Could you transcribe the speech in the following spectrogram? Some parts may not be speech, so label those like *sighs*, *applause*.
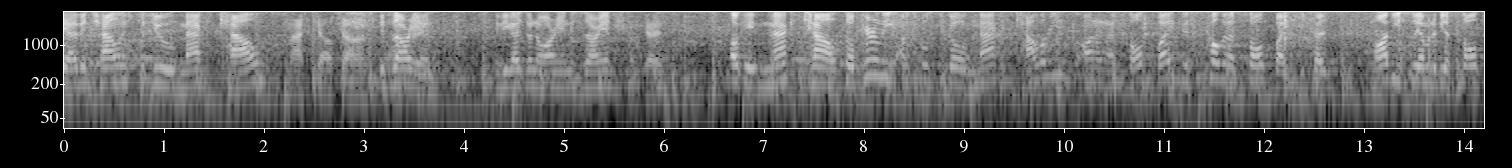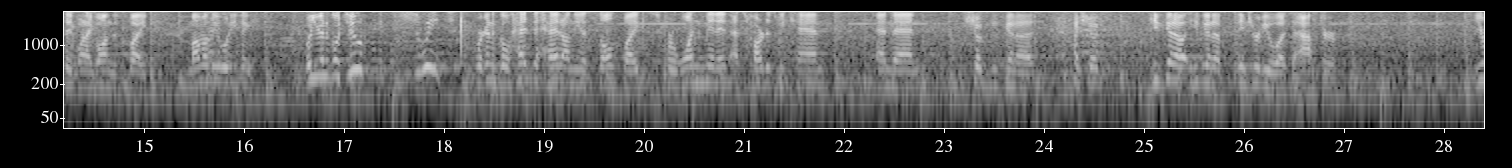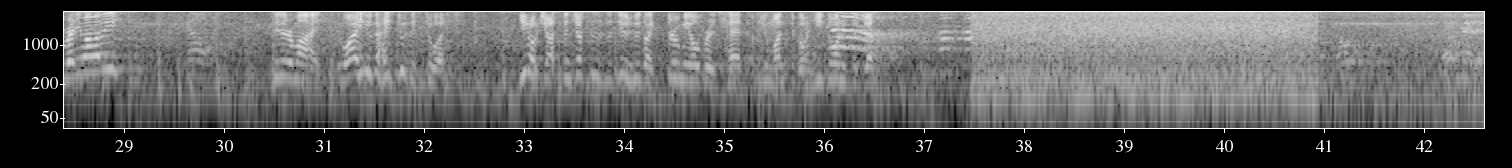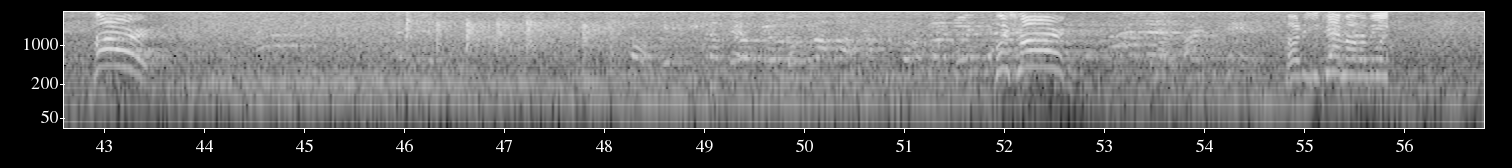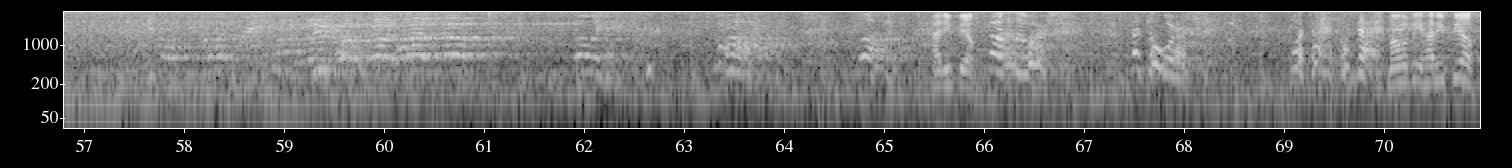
Okay, I've been challenged to do max cals. Max Cal Challenge. This is Aryan. If you guys don't know Aryan, this is Aryan. What's up, guys? Okay, max cal. So apparently I'm supposed to go max calories on an assault bike. This is called an assault bike because obviously I'm gonna be assaulted when I go on this bike. Mama B, what do you think? Oh, you're gonna go too? Sweet! We're gonna go head to head on the assault bikes for one minute as hard as we can. And then Shugs is gonna, *laughs* hi Shugs. He's gonna, he's gonna interview us after. You ready, Mama B? Neither am I. Why do you guys do this to us? You know Justin. Justin is the dude who like threw me over his head a few months ago, and he's the one who suggested. Hard! Push hard! Hard as you can, Mama B. How do you feel? Oh, the worst. That's the worst. What the heck was that? Mama B, how do you feel?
